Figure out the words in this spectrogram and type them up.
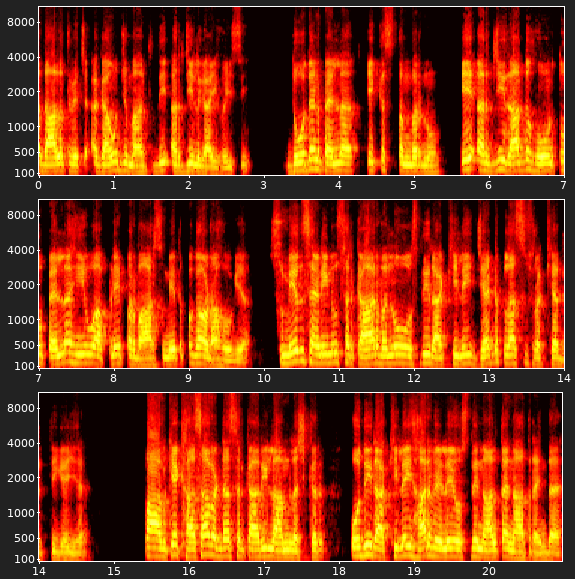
ਅਦਾਲਤ ਵਿੱਚ ਅਗਾਊਂ ਜ਼ਮਾਨਤ ਦੀ ਅਰਜ਼ੀ ਲਗਾਈ ਹੋਈ ਸੀ। 2 ਦਿਨ ਪਹਿਲਾਂ 1 ਸਤੰਬਰ ਨੂੰ, ਇਹ ਅਰਜ਼ੀ ਰੱਦ ਹੋਣ ਤੋਂ ਪਹਿਲਾਂ ਹੀ ਉਹ ਆਪਣੇ ਪਰਿਵਾਰ ਸਮੇਤ ਭਗੌੜਾ ਹੋ ਗਿਆ। ਸੁਮੇਧ ਸੈਣੀ ਨੂੰ ਸਰਕਾਰ ਵੱਲੋਂ ਉਸ ਦੀ ਰਾਖੀ ਲਈ Z+ ਸੁਰੱਖਿਆ ਦਿੱਤੀ ਗਈ ਹੈ। ਭਾਵ ਕਿ ਖਾਸਾ ਵੱਡਾ ਸਰਕਾਰੀ ਲਾਮ ਲਸ਼ਕਰ ਉਹਦੀ ਰਾਖੀ ਲਈ ਹਰ ਵੇਲੇ ਉਸ ਦੇ ਨਾਲ ਤਾਇਨਾਤ ਰਹਿੰਦਾ ਹੈ।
